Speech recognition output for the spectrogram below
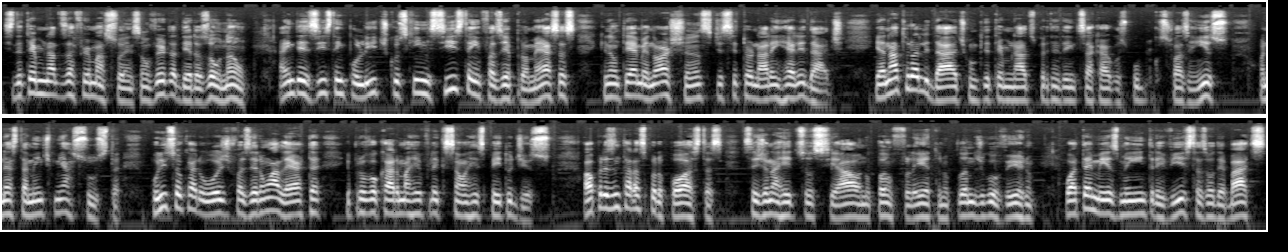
se determinadas afirmações são verdadeiras ou não, ainda existem políticos que insistem em fazer promessas que não têm a menor chance de se tornarem realidade. E a naturalidade com que determinados pretendentes a cargos públicos fazem isso, honestamente me assusta. Por isso eu quero hoje fazer um alerta e provocar uma reflexão a respeito disso. Ao apresentar as propostas, seja na rede social, no panfleto, no plano de governo ou até mesmo em entrevistas ou debates,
